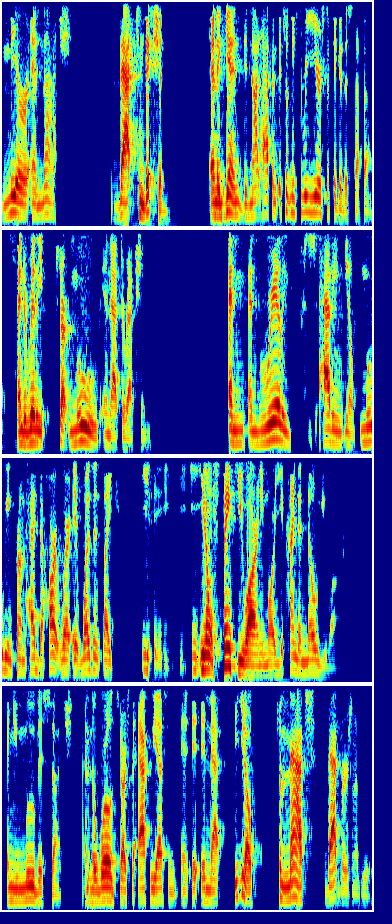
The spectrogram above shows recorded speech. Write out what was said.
mirror and match that conviction. And again, did not happen. It took me three years to figure this stuff out and to really start move in that direction. And, and really having, you know, moving from head to heart where it wasn't like you, you don't think you are anymore. You kind of know you are. And you move as such. And the world starts to acquiesce in, in, in that, you know, to match that version of you.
